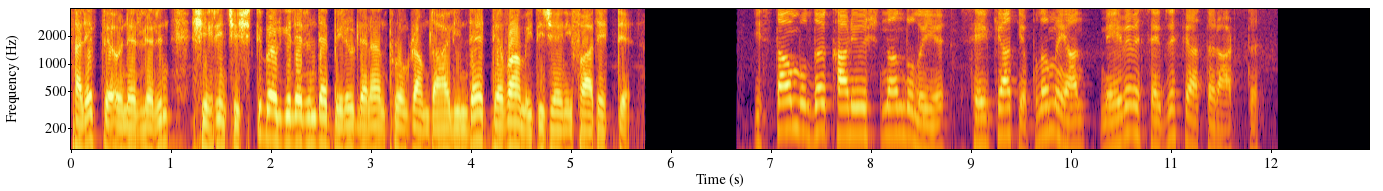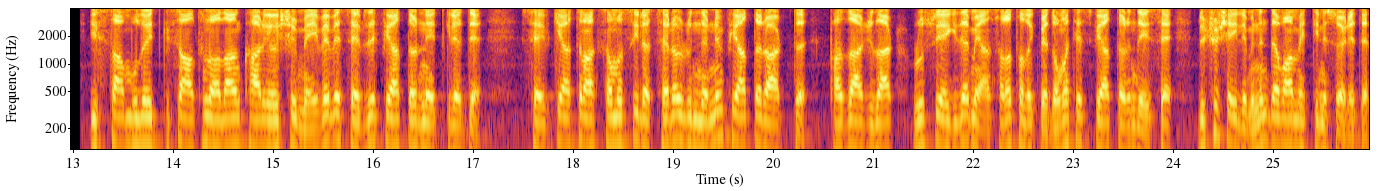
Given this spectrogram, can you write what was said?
talep ve önerilerin şehrin çeşitli bölgelerinde belirlenen program dahilinde devam edeceğini ifade etti. İstanbul'da kar yağışından dolayı sevkiyat yapılamayan meyve ve sebze fiyatları arttı. İstanbul'u etkisi altına alan kar yağışı meyve ve sebze fiyatlarını etkiledi. Sevkiyatın aksamasıyla sera ürünlerinin fiyatları arttı. Pazarcılar Rusya'ya gidemeyen salatalık ve domates fiyatlarında ise düşüş eğiliminin devam ettiğini söyledi.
